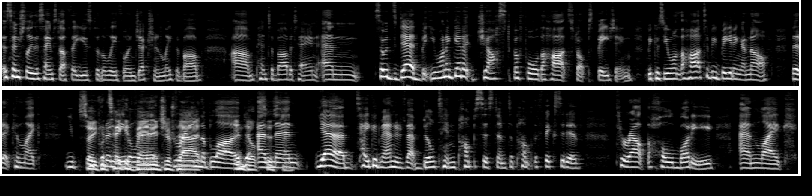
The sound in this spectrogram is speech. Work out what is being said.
essentially the same stuff they use for the lethal injection, lethabarb, um, pentobarbital, and so it's dead. But you want to get it just before the heart stops beating because you want the heart to be beating enough that it can like you. So you put can a take needle in advantage it, of drain that the blood, and system. then yeah, take advantage of that built-in pump system to pump the fixative throughout the whole body, and like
